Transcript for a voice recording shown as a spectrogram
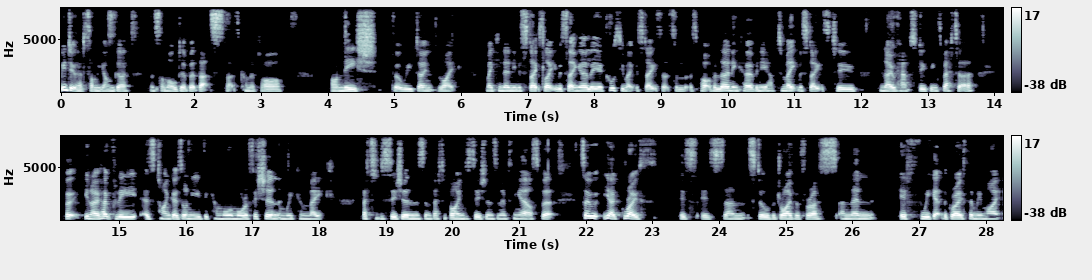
We do have some younger and some older, but that's that's kind of our our niche. So we don't like making any mistakes, like you were saying earlier. Of course, you make mistakes. That's, a, that's part of a learning curve, and you have to make mistakes to know how to do things better. But you know, hopefully, as time goes on, you become more and more efficient, and we can make better decisions and better buying decisions and everything else. But so yeah, growth is, is, um, still the driver for us. And then if we get the growth, then we might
